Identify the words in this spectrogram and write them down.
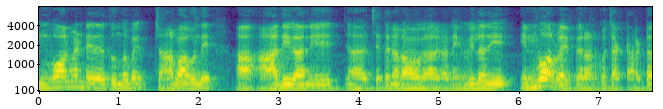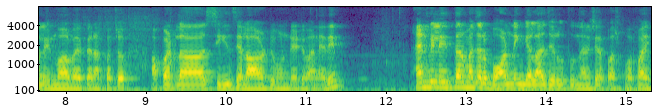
ఇన్వాల్వ్మెంట్ ఏదైతే ఉందో పోయి చాలా బాగుంది. ఆది కానీ చైతన్యరావు గారు కానీ వీళ్ళది ఇన్వాల్వ్ అయిపోయారు అనుకోవచ్చు. ఆ క్యారెక్టర్లు ఇన్వాల్వ్ అయిపోయారు అనుకోవచ్చు. అప్పట్లో సీన్స్ ఎలా ఉండేటివి అనేది అండ్ వీళ్ళ ఇద్దరు మధ్యలో బాండింగ్ ఎలా జరుగుతుంది అనేసి ఫస్ట్ ఫోర్ ఫైవ్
